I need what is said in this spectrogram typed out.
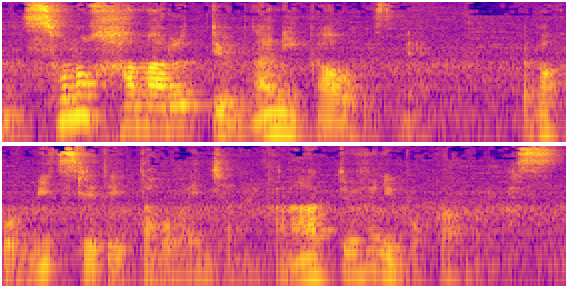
うん、そのハマるっていう何かをですねやっぱこう見つけていった方がいいんじゃないかなっていうふうに僕は思います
